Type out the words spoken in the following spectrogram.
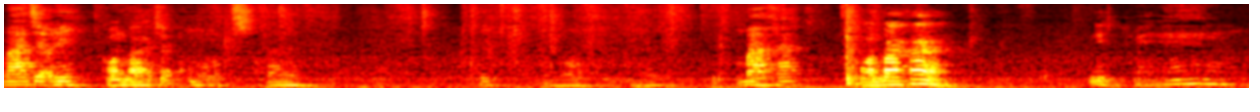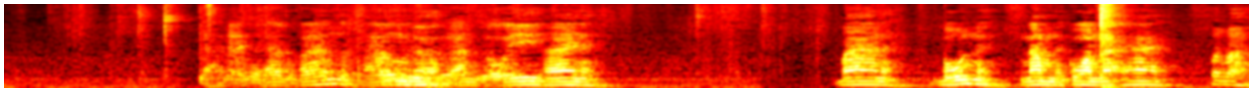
ba triệu đi. Còn ba triệu. Một hai một hai, ba khác. Còn ba khác à? Đi mẹ. Trả lại người ta một ván làm sao Không được. vừa ăn rồi? Hai này. Ba này bốn này năm này còn lại hai. Bắt bằng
